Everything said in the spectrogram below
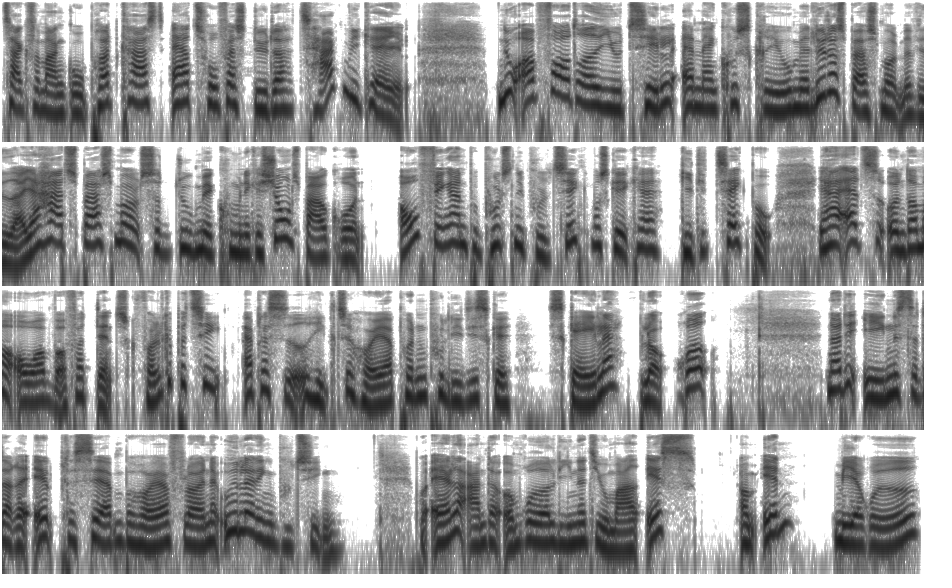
tak for mange gode podcast. Er trofast lytter. Tak Michael. Nu opfordrede I jo til, at man kunne skrive med lytterspørgsmål med videre. Jeg har et spørgsmål, så du med kommunikationsbaggrund og fingeren på pulsen i politik måske kan give dit take på. Jeg har altid undret mig over, hvorfor Dansk Folkeparti er placeret helt til højre på den politiske skala, blå-rød, når det eneste, der reelt placerer dem på højrefløjen, er udlændingepolitikken. På alle andre områder ligner de jo meget S. om end mere røde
